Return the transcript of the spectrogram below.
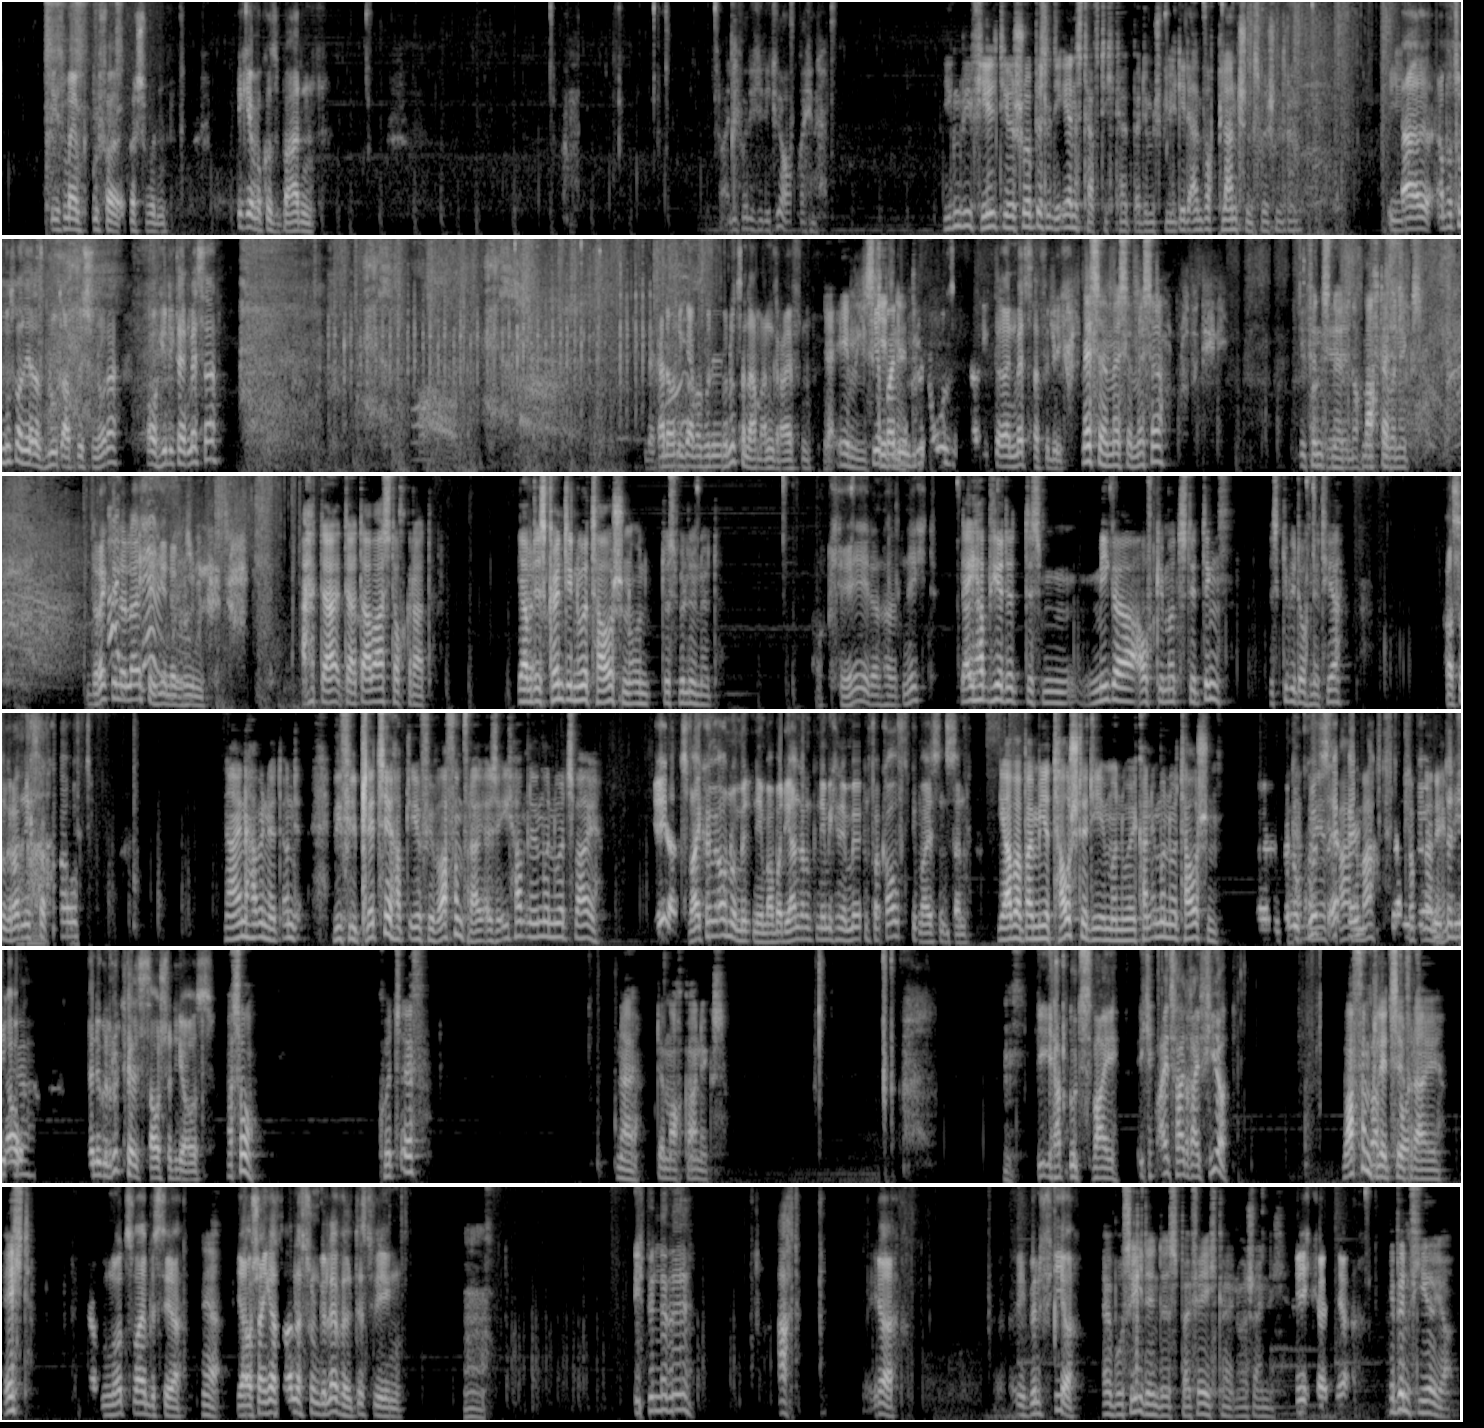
die ist mein Pool ver- verschwunden. Ich gehe mal kurz baden. eigentlich würde ich hier die Tür aufbrechen. Irgendwie fehlt dir schon ein bisschen die Ernsthaftigkeit bei dem Spiel. Geht einfach planschen zwischendrin. Ja, ab und zu muss man ja das Blut abwischen, oder? Oh, hier liegt ein Messer. Der kann doch nicht einfach so den Benutzernamen angreifen. Ja, eben. Hier geht bei nicht. den Hosen, da liegt da ein Messer für dich. Messer, Messer, Messer. Ich find's Okay, nicht. noch Macht nicht aber nichts. Direkt in der Leiche hier in der grünen. Ach, da, da, da war es doch gerade. Ja, aber das könnt ihr nur tauschen und das will ich nicht. Okay, dann halt nicht. Ja, ich habe hier das, das mega aufgemotzte Ding. Das gebe ich doch nicht her. Hast du gerade nichts verkauft? Nein, habe ich nicht. Und wie viele Plätze habt ihr für Waffen frei? Also ich habe immer nur zwei. Ja, ja, zwei können wir auch nur mitnehmen, aber die anderen nehme ich in den Müll und verkaufe die meistens dann. Ja, aber bei mir tauscht er die immer nur. Ich kann immer nur tauschen. Äh, wenn du kurz jetzt F gerade hältst, gemacht. dann, äh, die Hände. Augen. wenn du gedrückt hältst, tauscht er die aus. Ach so. Kurz F. Nein, der macht gar nichts. Ihr habt nur zwei. Ich habe eins, zwei, drei, vier. Waffenplätze Waffenslot. frei. Echt? Ich habe nur zwei bisher. Ja. Ja, wahrscheinlich hast du anders schon gelevelt, deswegen. Hm. Ich bin Level 8. Ja. Ich bin vier. Äh, wo sehe ich denn das? Bei Fähigkeiten wahrscheinlich. Fähigkeit, ja. Ich bin vier, ja.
